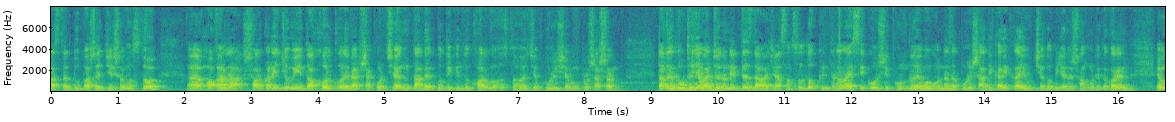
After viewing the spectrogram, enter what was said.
রাস্তার দুপাশে যে সমস্ত হকাররা সরকারি জমি দখল করে ব্যবসা করছেন তাদের প্রতি কিন্তু খর্গহস্ত হয়েছে পুলিশ এবং প্রশাসন তাদেরকে উঠে যাওয়ার জন্য নির্দেশ দেওয়া হয়েছে আসানসোল দক্ষিণ থানার আইসি কৌশিক কুণ্ড এবং অন্যান্য পুলিশ আধিকারিকরাই উচ্ছেদ অভিযানে সংগঠিত করেন এবং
